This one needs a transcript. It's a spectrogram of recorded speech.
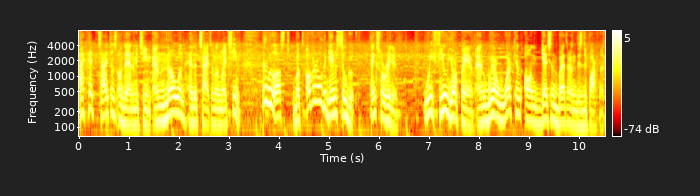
I had Titans on the enemy team and no one had a Titan on my team. And we lost, but overall the game is still good. Thanks for reading. We feel your pain and we are working on getting better in this department.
